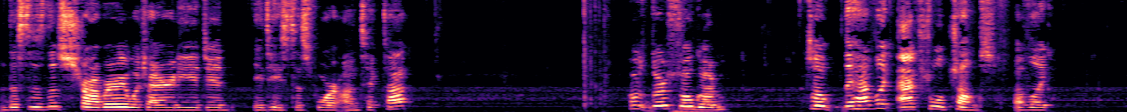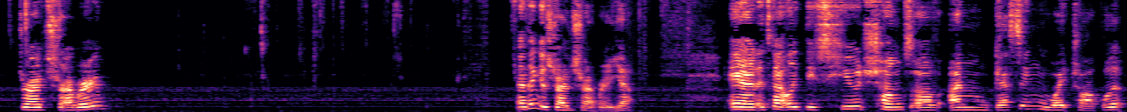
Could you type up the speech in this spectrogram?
This is the strawberry which I already did a taste test for on TikTok. Oh, they're so good. So they have like actual chunks of like dried strawberry. I think it's dried strawberry, yeah. And it's got like these huge chunks of, I'm guessing, white chocolate.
